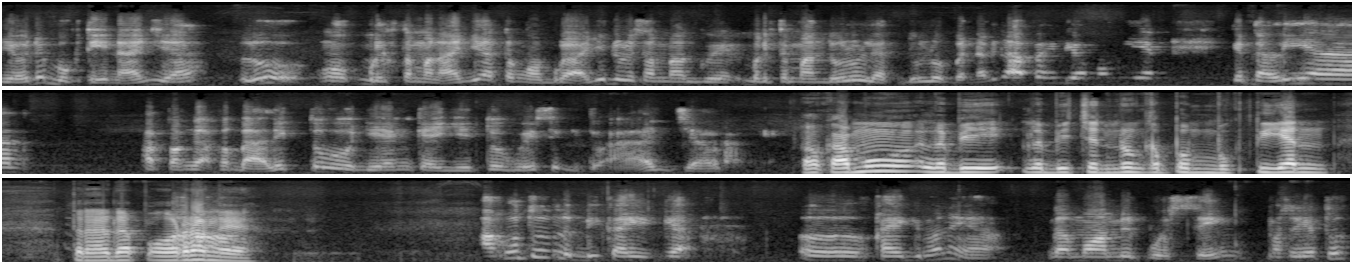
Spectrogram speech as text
ya udah buktiin aja. Lu berteman aja atau ngobrol aja dulu sama gue. Berteman dulu lihat dulu bener nggak apa yang dia omongin. Kita lihat. Apa nggak kebalik tuh dia yang kayak gitu? Gue sih gitu aja orangnya. Oh kamu lebih lebih cenderung ke pembuktian terhadap orang ya? Aku tuh lebih kayak eh, kayak gimana ya? Nggak mau ambil pusing. Maksudnya tuh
